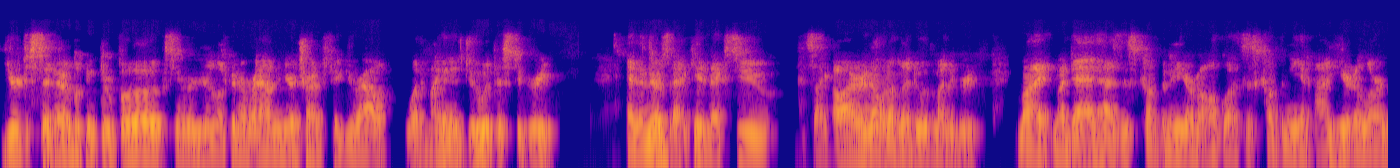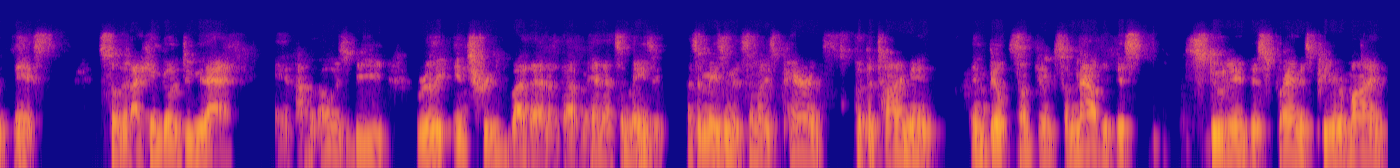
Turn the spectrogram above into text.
you're just sitting there looking through books or you're looking around and you're trying to figure out what am I going to do with this degree? And then there's that kid next to you. It's like, oh, I already know what I'm going to do with my degree. My my dad has this company or my uncle has this company, and I'm here to learn this so that I can go do that. And I would always be really intrigued by that. And I thought, man, that's amazing. That's amazing that somebody's parents put the time in and built something. So now that this student, this friend, this peer of mine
